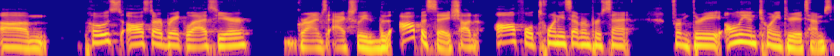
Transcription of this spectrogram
Um, Post All Star break last year, Grimes actually did the opposite. Shot an awful twenty seven percent from three, only in twenty three attempts.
